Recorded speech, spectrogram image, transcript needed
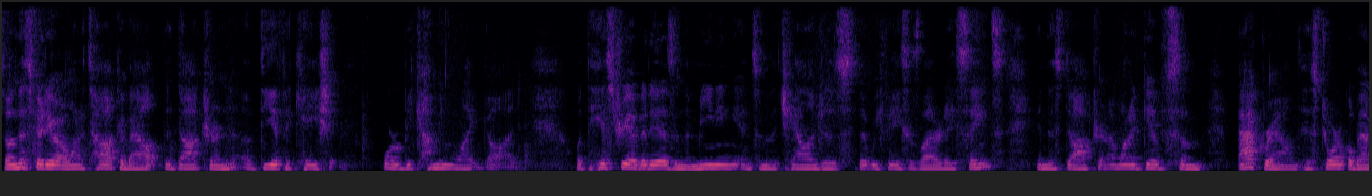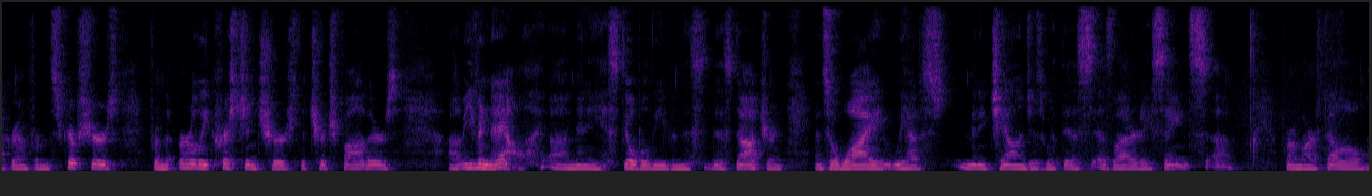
So in this video, I want to talk about the doctrine of deification or becoming like God, what the history of it is and the meaning and some of the challenges that we face as Latter-day Saints in this doctrine. I want to give some background, historical background from the scriptures, from the early Christian church, the church fathers, um, even now, uh, many still believe in this this doctrine, and so why we have many challenges with this as Latter Day Saints uh, from our fellow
